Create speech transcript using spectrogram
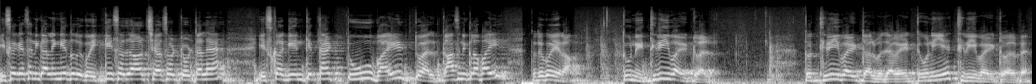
इसका कैसे निकालेंगे? तो देखो, इक्कीस हज़ार छह सौ टोटल है। इसका गेन कितना है? Two by twelve. कहाँ से निकला भाई? तो देखो ये रहा। टू नहीं थ्री बाई ट्वेल्व तो थ्री बाई ट्वेल्व हो जाएगा। ये टू नहीं है थ्री बाई ट्वेल्व है।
